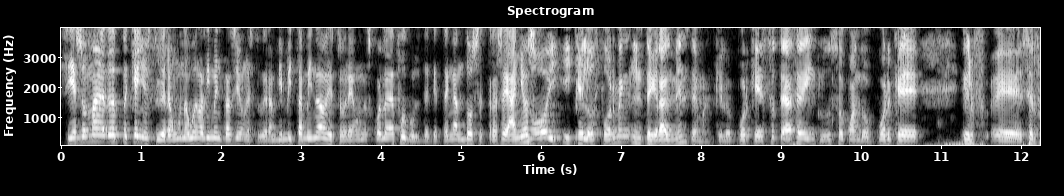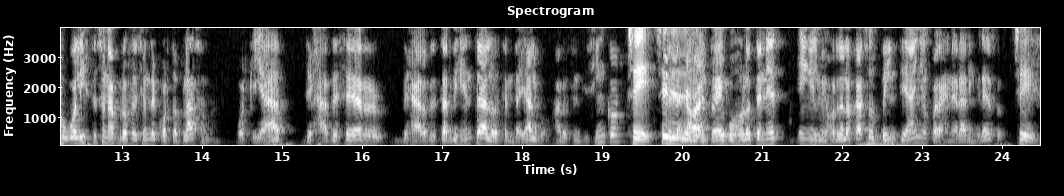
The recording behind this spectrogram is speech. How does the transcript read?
si esos manes de pequeños tuvieran una buena alimentación, estuvieran bien vitaminados y estuvieran en una escuela de fútbol, de que tengan 12, 13 años, No, y, y que los formen integralmente, man. Que lo, porque eso te hace incluso cuando. Porque el, eh, ser futbolista es una profesión de corto plazo, man. Porque ya dejar de ser. Dejar de estar vigente a los 30 y algo. A los 35. sí, sí, se sí, te sí, acaba. sí. Entonces vos solo tenés, en el mejor de los casos, 20 años para generar ingresos. Sí.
